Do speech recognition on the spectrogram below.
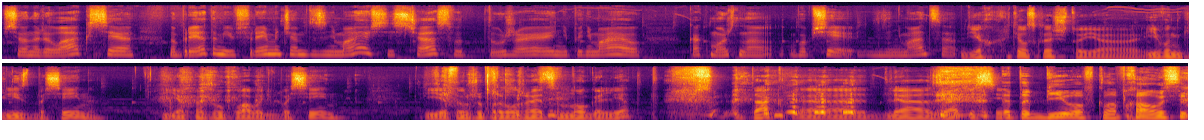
все на релаксе, но при этом я все время чем-то занимаюсь, и сейчас вот уже не понимаю, как можно вообще не заниматься. Я хотел сказать, что я евангелист бассейна. Я хожу плавать в бассейн. И это уже продолжается много лет. Так, э, для записи Это био в Клабхаусе.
